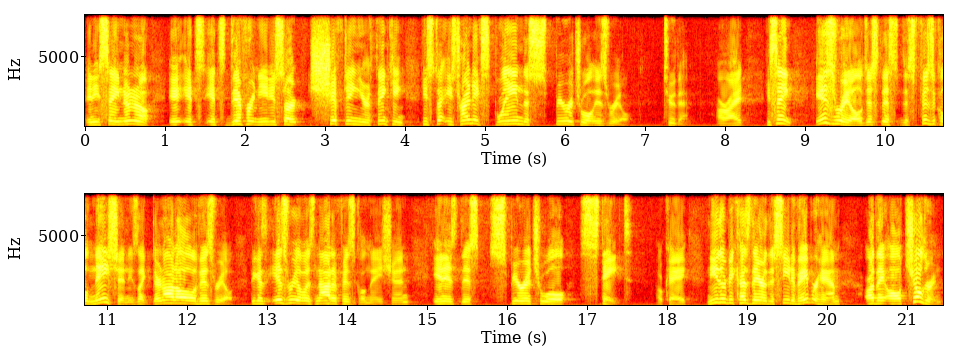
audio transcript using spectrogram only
and he's saying, no, no, no, it, it's, it's different. You need to start shifting your thinking. He's, he's trying to explain the spiritual Israel to them, all right? He's saying, Israel, just this, this physical nation, he's like, they're not all of Israel because Israel is not a physical nation. It is this spiritual state, okay? Neither because they are the seed of Abraham are they all children,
